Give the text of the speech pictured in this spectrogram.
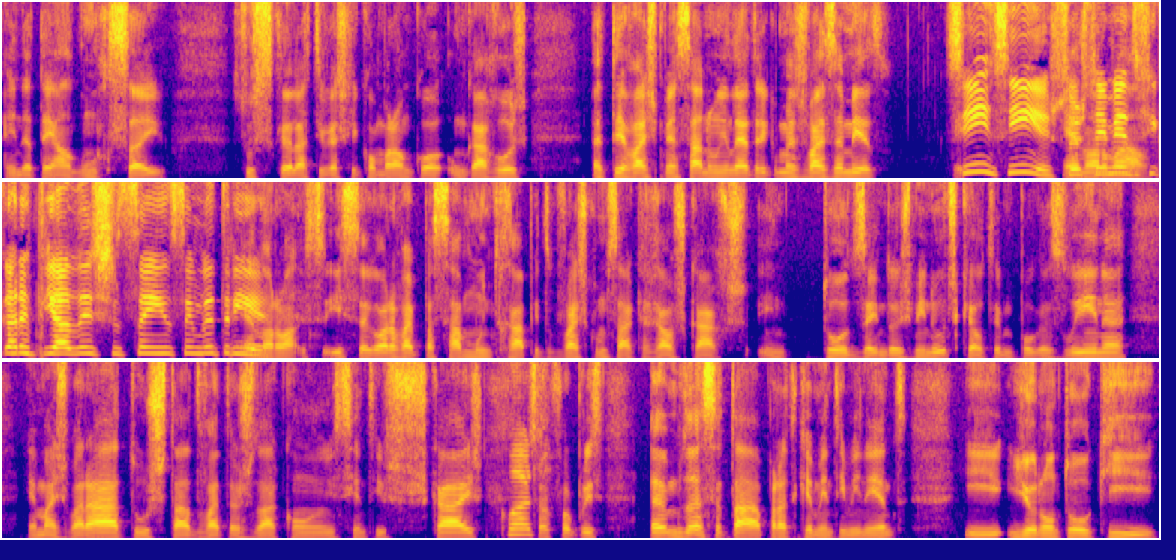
ainda têm algum receio. Se tu se calhar tiveres que comprar um, um carro hoje, até vais pensar num elétrico, mas vais a medo. Sim, sim, as pessoas têm medo de ficarem piadas sem, sem bateria. É normal. Isso, agora vai passar muito rápido. Vais começar a carregar os carros em, todos em dois minutos, que é o tempo para gasolina, é mais barato, o Estado vai-te ajudar com incentivos fiscais. Claro. Só que foi por isso. A mudança está praticamente iminente e, e eu não estou aqui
